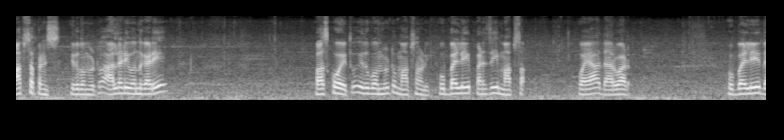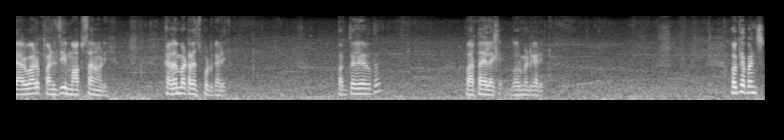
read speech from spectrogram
ಮಾಪ್ಸ ಫ್ರೆಂಡ್ಸ್ ಇದು ಬಂದ್ಬಿಟ್ಟು ಆಲ್ರೆಡಿ ಒಂದು ಗಾಡಿ ವಾಸ್ಕೋ ಹೋಯಿತು, ಇದು ಬಂದ್ಬಿಟ್ಟು ಮಾಪ್ಸ ನೋಡಿ. ಹುಬ್ಬಳ್ಳಿ, ಪಣಜಿ, ಮಾಪ್ಸ, ವಯಾ, ಧಾರವಾಡ. ಹುಬ್ಬಳ್ಳಿ, ಧಾರವಾಡ, ಪಣಜಿ, ಮಾಪ್ಸ ನೋಡಿ. ಕದಂಬ ಟ್ರಾನ್ಸ್ಪೋರ್ಟ್ ಗಾಡಿ. ಪಕ್ಕದಲ್ಲಿರೋದು ವಾರ್ತಾ ಇಲಾಖೆ ಗೌರ್ಮೆಂಟ್ ಗಾಡಿ. ಓಕೆ ಫ್ರೆಂಡ್ಸ್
